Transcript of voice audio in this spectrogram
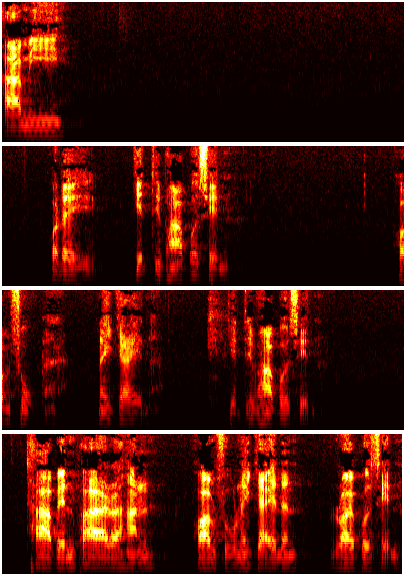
คามี ก็ได้ เจ็ดสิบห้าเปอร์เซ็นความสุขนะในใจนะเจ็ดสิบห้าเปอร์เซ็นถ้าเป็นพระอรหันต์ความสุขในใจนั้นร้อยเปอร์เซ็นต์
